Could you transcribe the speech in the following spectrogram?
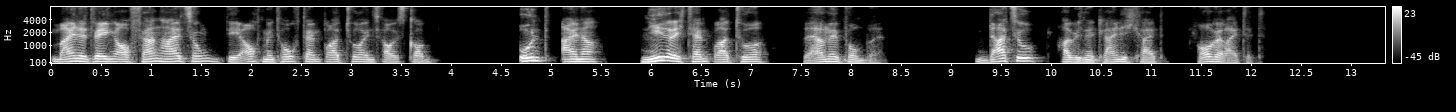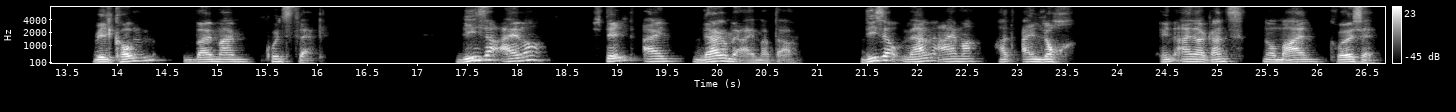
meinetwegen auch Fernheizung, die auch mit Hochtemperatur ins Haus kommt, und einer Niedrigtemperatur Wärmepumpe. Dazu habe ich eine Kleinigkeit vorbereitet. Willkommen bei meinem Kunstwerk. Dieser Eimer stellt ein Wärmeeimer dar. Dieser Wärmeeimer hat ein Loch in einer ganz normalen Größe.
